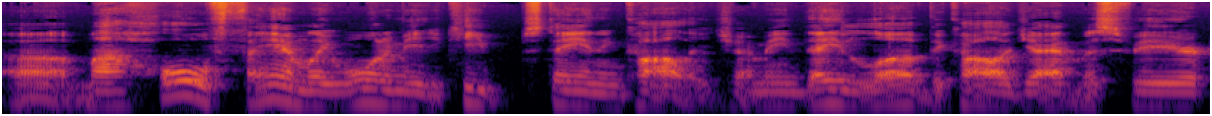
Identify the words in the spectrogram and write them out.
uh, my whole family wanted me to keep staying in college. I mean, they loved the college atmosphere.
